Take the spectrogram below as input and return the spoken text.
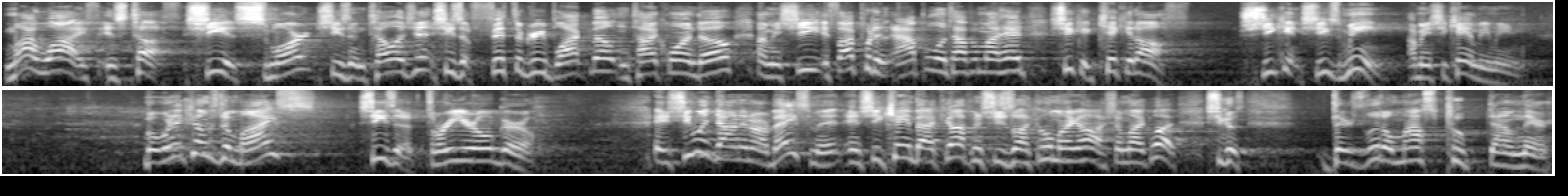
My wife is tough. She is smart. She's intelligent. She's a fifth degree black belt in Taekwondo. I mean, she, if I put an apple on top of my head, she could kick it off. She can, she's mean. I mean, she can be mean. But when it comes to mice, she's a three year old girl. And she went down in our basement and she came back up and she's like, oh my gosh. I'm like, what? She goes, there's little mouse poop down there.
